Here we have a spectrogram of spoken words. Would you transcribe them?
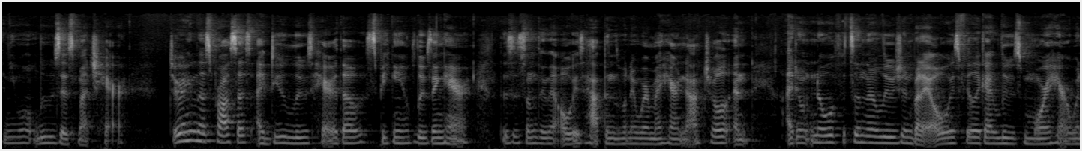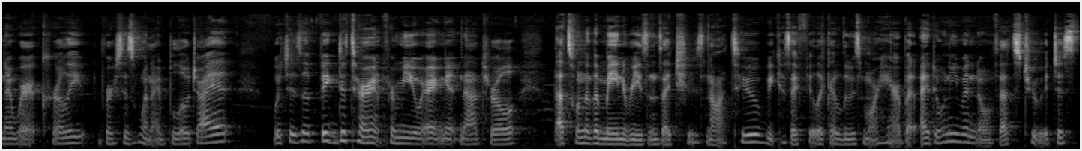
and you won't lose as much hair. During this process, I do lose hair though. Speaking of losing hair, this is something that always happens when I wear my hair natural. And I don't know if it's an illusion, but I always feel like I lose more hair when I wear it curly versus when I blow dry it, which is a big deterrent for me wearing it natural. that's one of the main reasons I choose not to because I feel like I lose more hair. But I don't even know if that's true. It just,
